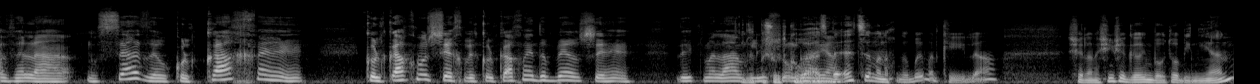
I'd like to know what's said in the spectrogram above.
אבל הנושא הזה הוא כל כך, אה, כל כך מושך וכל כך מדבר, שזה התמלא בלי שום בעיה. זה פשוט קורה. אז בעצם אנחנו מדברים על קהילה של אנשים שגרים באותו בניין,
